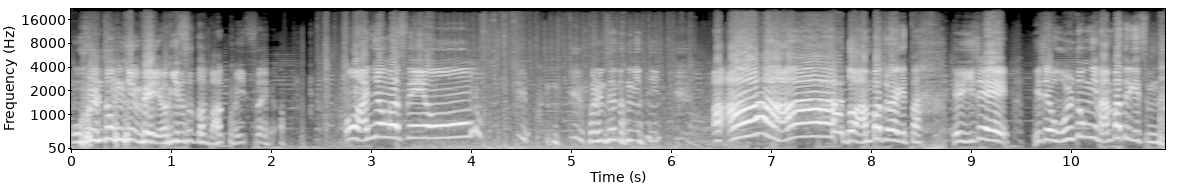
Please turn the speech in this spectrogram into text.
올동님 왜 여기서도 막고 있어요? 어 안녕하세요. 올동님. 아아아너 안 봐줘야겠다. 이제 이제 올동님 안 봐드리겠습니다.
